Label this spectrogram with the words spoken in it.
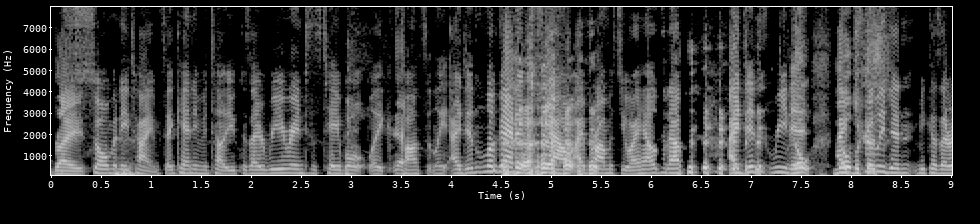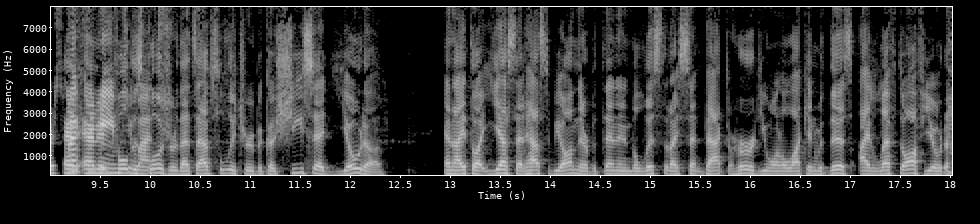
Right. so many times. I can't even tell you because I rearrange this table like constantly. I didn't look at it now. I promise you. I held it up. I didn't read it. No, I because- truly didn't because I respect and, and the in game full too disclosure, much. that's absolutely true because she said Yoda. And I thought, yes, that has to be on there. But then in the list that I sent back to her, do you want to lock in with this? I left off Yoda.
